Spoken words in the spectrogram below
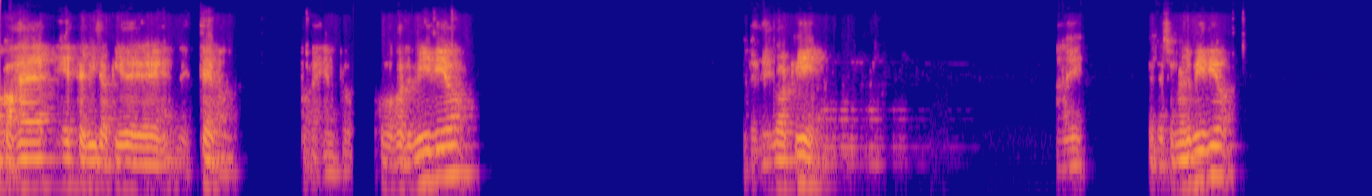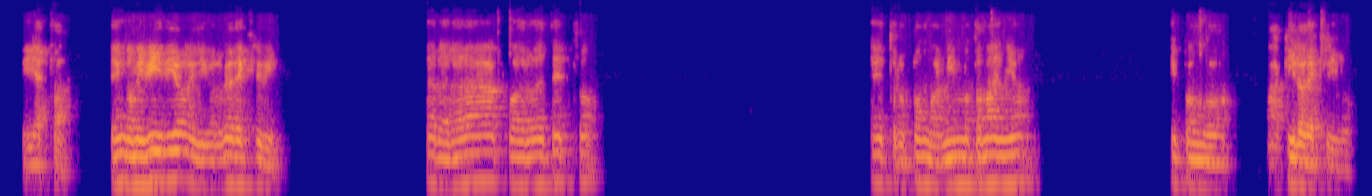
a coger este vídeo aquí de, Esteban, por ejemplo. Cojo el vídeo, le digo aquí, ahí, selecciono el vídeo y ya está. Tengo mi vídeo y digo, lo a describir. cuadro de texto. Esto lo pongo al mismo tamaño y pongo, aquí lo describo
